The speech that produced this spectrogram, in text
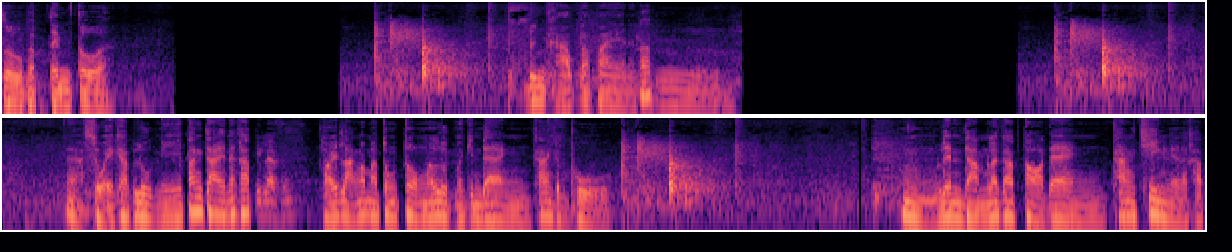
สู้แบบเต็มตัว ดึงขาวกลับไปนะคครัรับบอืมอ่าสวยครับลูกนี้ตั้งใจนะครับ 11. ถอยหลังออกมาตรงๆ แล้วหลุดมากินแดงข้างจมพูอืมเล่นดำแล้วก็ต่อแดงข้างชิ่งเนี่ยนะครับ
